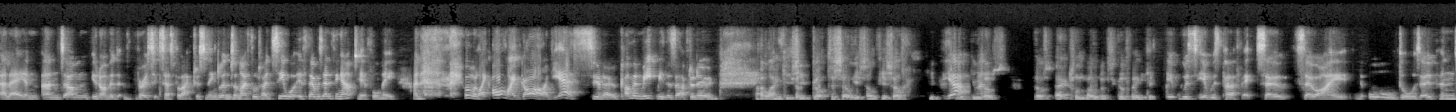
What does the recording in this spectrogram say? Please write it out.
LA, and and um, you know, I'm a very successful actress in England, and I thought I'd see what if there was anything out here for me." And they were like, "Oh my God, yes, you know, come and meet me this afternoon." I like it. So You've got to sell yourself. You, Yeah, You do those those excellent moments. Good thinking. it was it was perfect. So so i all doors opened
